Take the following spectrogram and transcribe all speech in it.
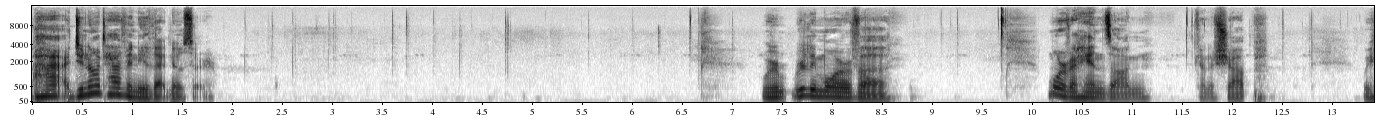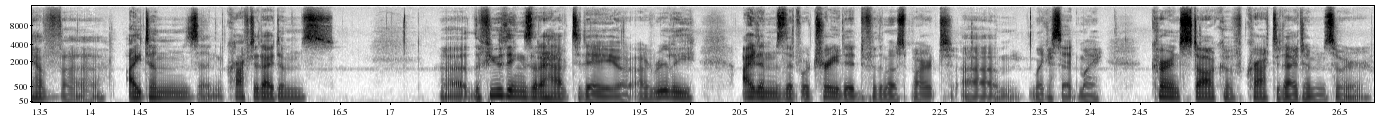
I, I do not have any of that, no, sir. We're really more of a more of a hands-on kind of shop. We have uh, items and crafted items. Uh, the few things that I have today are, are really items that were traded for the most part. Um, like I said, my current stock of crafted items were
